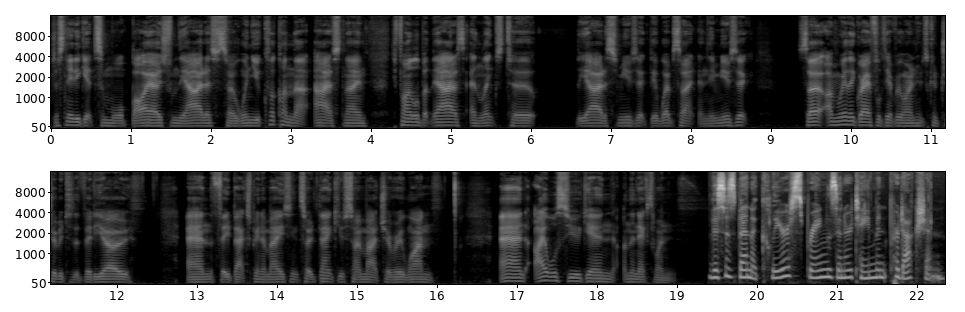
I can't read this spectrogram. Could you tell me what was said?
just need to get some more bios from the artist. So when you click on the artist name, you find a little bit of the artist and links to the artist's music, their website, and their music. So I'm really grateful to everyone who's contributed to the video, and the feedback's been amazing. So thank you so much, everyone. And I will see you again on the next one. This has been a Clear Springs Entertainment production.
